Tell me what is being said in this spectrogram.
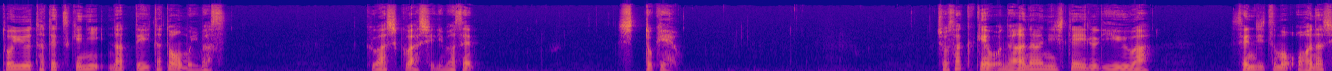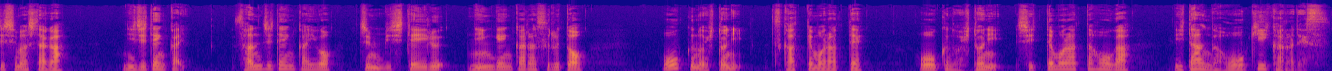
という立て付けになっていたと思います。詳しくは知りません。知っとけよ。著作権をなあなあにしている理由は、先日もお話ししましたが、二次展開、三次展開を準備している人間からすると、多くの人に使ってもらって、多くの人に知ってもらった方がリターンが大きいからです。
